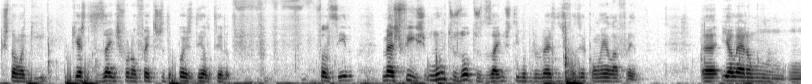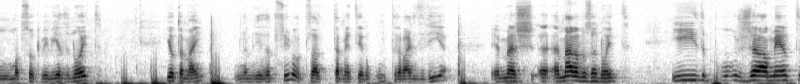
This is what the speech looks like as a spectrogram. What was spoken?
que estão aqui, que estes desenhos foram feitos depois dele ter falecido, mas fiz muitos outros desenhos, tive o privilégio de os fazer com ele à frente. Uh, ele era um, um, uma pessoa que vivia de noite, eu também, na medida possível, apesar de também ter um, trabalho de dia, uh, mas uh, amávamos a noite e de, geralmente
